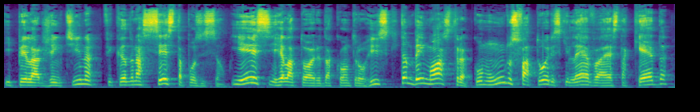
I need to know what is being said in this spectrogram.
e pela Argentina, ficando na sexta posição. E esse relatório da Control Risk também mostra como um dos fatores que leva a esta queda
